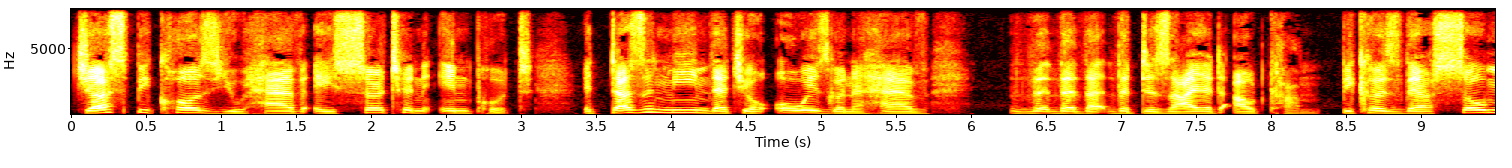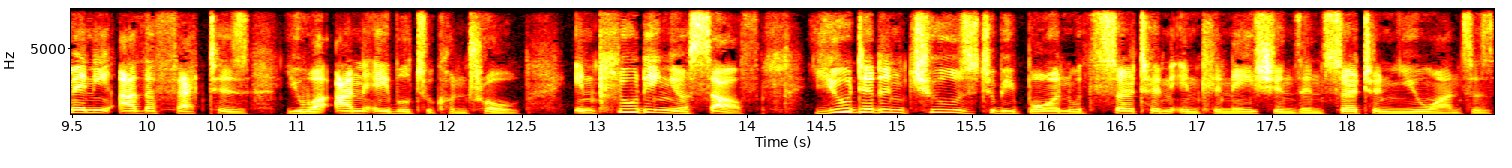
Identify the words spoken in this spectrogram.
just because you have a certain input, it doesn't mean that you're always going to have the, the, the, desired outcome because there are so many other factors you are unable to control, including yourself. You didn't choose to be born with certain inclinations and certain nuances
